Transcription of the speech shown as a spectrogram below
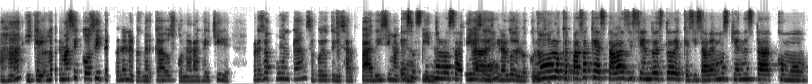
Ajá, y que lo, demás se cose y te ponen en los mercados con naranja y chile. Pero esa punta se puede utilizar padrísima como Eso sí pino. No lo sabía, Ibas a decir ¿eh? algo de lo ecológico. No, lo que pasa que estabas diciendo esto de que si sabemos quién está como...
